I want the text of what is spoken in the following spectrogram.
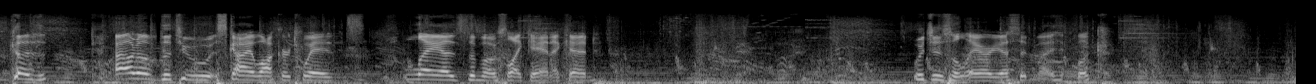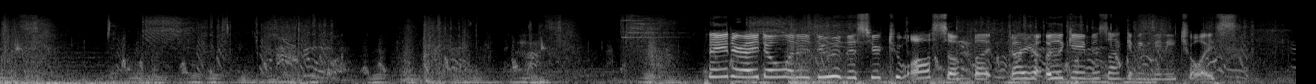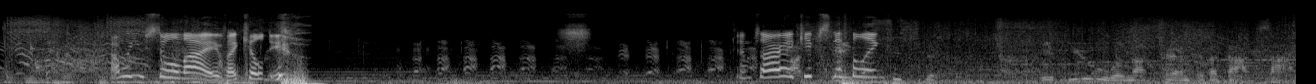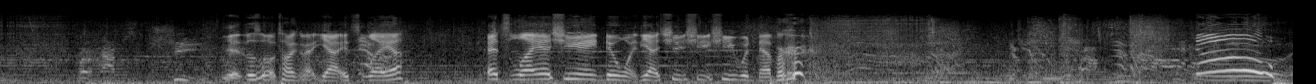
Because out of the two Skywalker twins, Leia's the most like Anakin. Which is hilarious in my book. Vader, I don't want to do this. You're too awesome, but I, the game is not giving me any choice. How are you still alive? I killed you. I'm sorry, I keep sniffling. If you will not turn to the dark side, perhaps she Yeah, this is what I'm talking about. Yeah, it's Leia. It's Leia. She ain't doing. Yeah, she she she would never. No.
